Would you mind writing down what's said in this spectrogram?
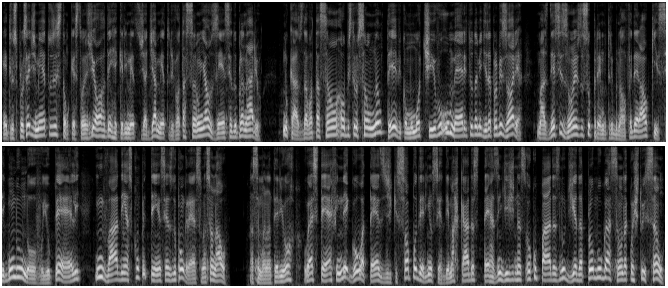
Entre os procedimentos estão questões de ordem, requerimentos de adiamento de votação e ausência do plenário. No caso da votação, a obstrução não teve como motivo o mérito da medida provisória, mas decisões do Supremo Tribunal Federal que, segundo o Novo e o PL, invadem as competências do Congresso Nacional. Na semana anterior, o STF negou a tese de que só poderiam ser demarcadas terras indígenas ocupadas no dia da promulgação da Constituição,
